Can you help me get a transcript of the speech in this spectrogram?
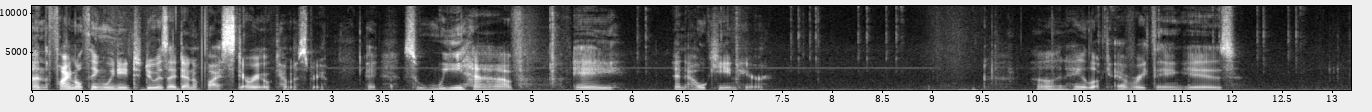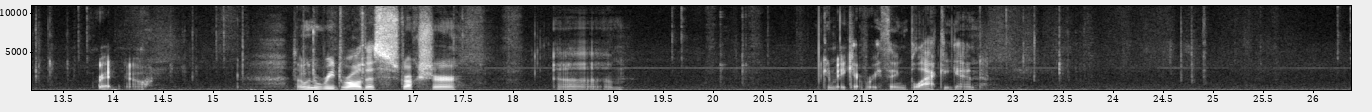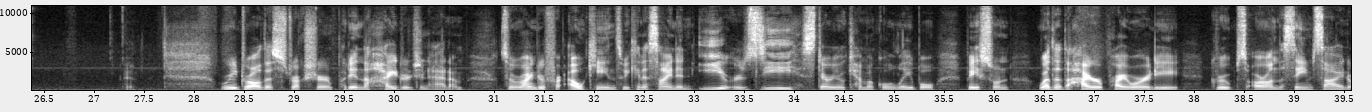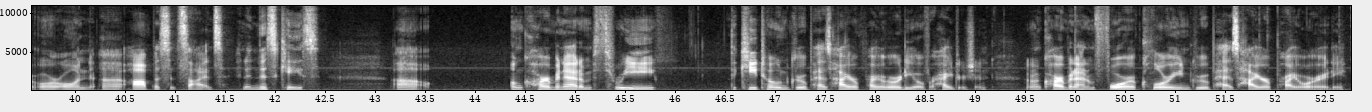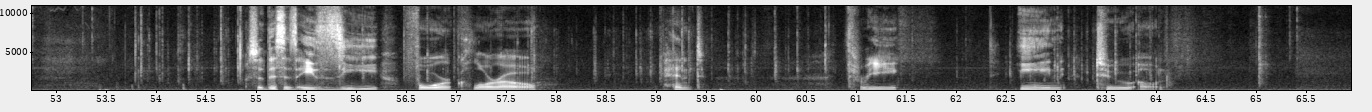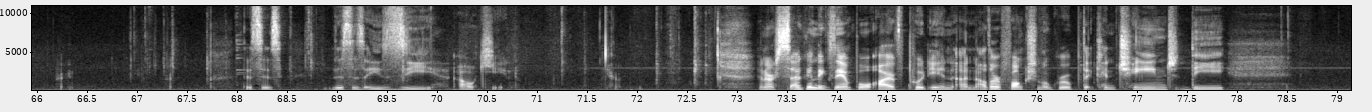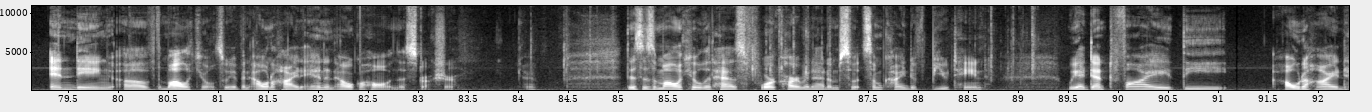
And the final thing we need to do is identify stereochemistry. Okay, so we have a an alkene here. Oh, and hey, look, everything is red now. So I'm going to redraw this structure. Um, can make everything black again. redraw this structure, put in the hydrogen atom. So reminder for alkenes, we can assign an E or Z stereochemical label based on whether the higher priority groups are on the same side or on uh, opposite sides. And in this case, uh, on carbon atom 3, the ketone group has higher priority over hydrogen. And on carbon atom 4, chlorine group has higher priority. So this is a Z4-chloro pent 3 ene 2 one. This is This is a Z alkene. In our second example, I've put in another functional group that can change the ending of the molecule. So we have an aldehyde and an alcohol in this structure. Okay. This is a molecule that has four carbon atoms, so it's some kind of butane. We identify the aldehyde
